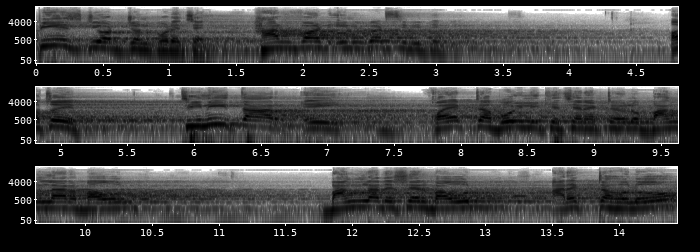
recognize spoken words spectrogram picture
পিএইচডি অর্জন করেছেন, হার্ভার্ড ইউনিভার্সিটি থেকে। অতএব তিনি তার এই কয়েকটা বই লিখেছেন। একটা হলো বাংলার বাউল, বাংলাদেশের বাউল, আরেকটা হলো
